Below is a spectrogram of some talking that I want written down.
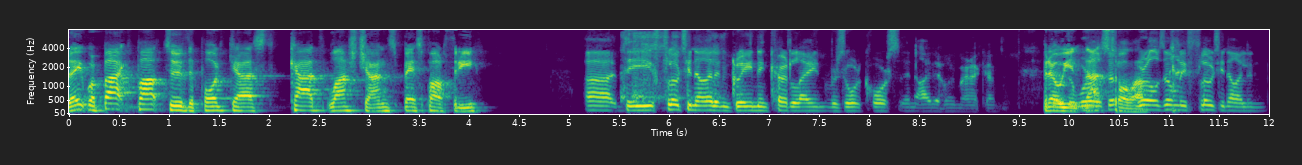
Right, we're back. Part two of the podcast. CAD, last chance, best par three. Uh, the floating island green in Coeur d'Alene resort course in Idaho, America. Brilliant. The world's, That's all. I've, world's only floating island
